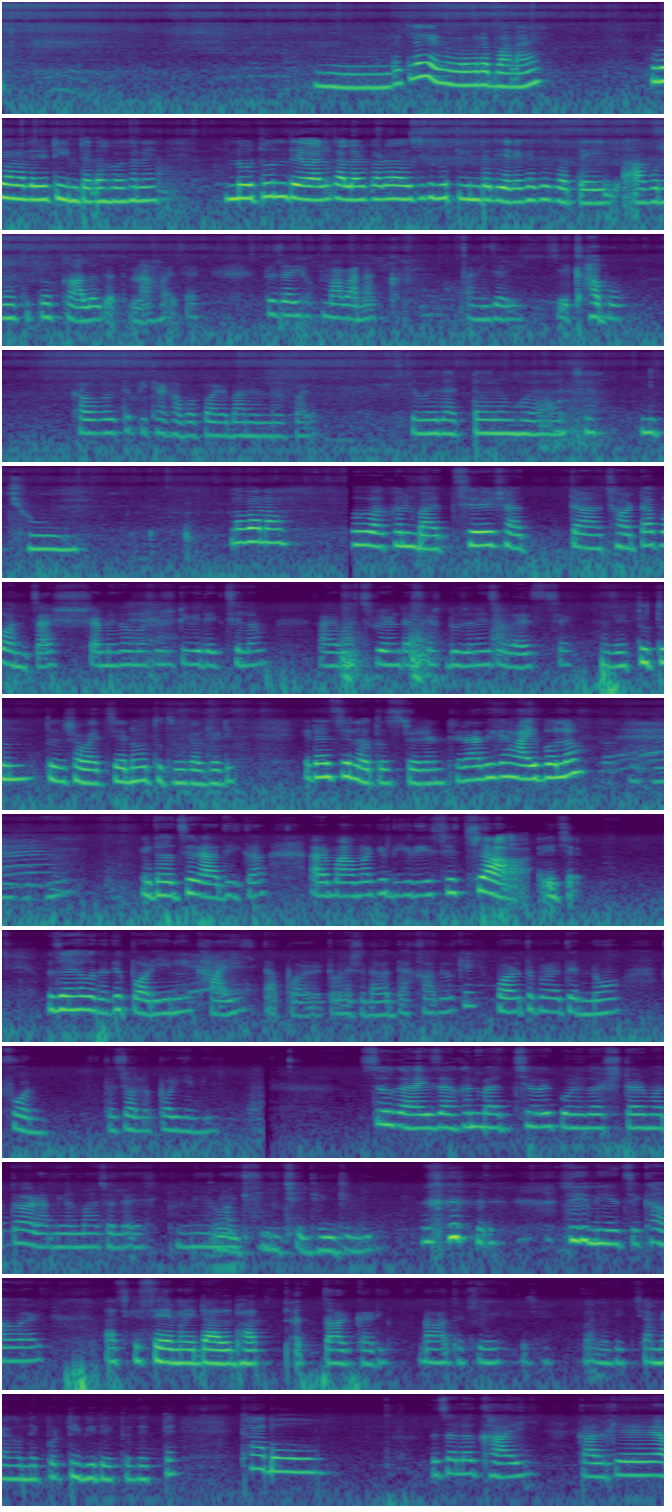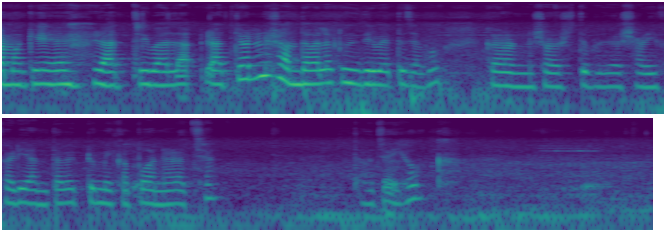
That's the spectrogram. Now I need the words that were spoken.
হুম দেখলে এভাবে করে বানায়। পুরো আমাদের এই টিনটা দেখো এখানে নতুন দেওয়াল কালার করা হয়েছে, কিন্তু টিনটা দিয়ে রেখেছে যাতে এই আগুনের পুরো কালো যাতে না হয়ে যায়। তো যাই হোক, মা বানাক, আমি যাই, যে খাব। খাব বলতে পিঠা খাব পরে, বানানোর পরে। ওয়েদারটা এরকম হয়ে আছে, নিঝুম। মা বানাও। তো এখন বাজছে সাতটা, ছটা পঞ্চাশ। আমি এখন বসে বসে টিভি দেখছিলাম। আর আমার স্টুডেন্ট আজকে দুজনেই চলে এসছে। যে তুতুন তুমি সবাই চেনো তুতুনকে অলরেডি এটা হচ্ছে নতুন স্টুডেন্ট রাধিকা হাই বলো। এটা হচ্ছে রাধিকা। আর মা আমাকে দিয়ে দিয়েছে চা। এই যে। তো যাই হোক ওদেরকে পড়িয়ে নিয়ে খাই। তারপর তোমাদের সাথে আবার দেখা হবে ওকে পড়াতে পড়াতে নো ফোন তো চলো পড়িয়ে নিই। সো গাইজ এখন বাজছে ওই পনেরো দশটার মতো আর আমি আর মা চলে নিয়ে নিয়েছি। দিয়ে নিয়েছি খাবার। আজকে সেম ওই ডাল ভাত আর তরকারি। বাবা তো খেয়ে গেছে ওখানে দেখছি আমরা এখন দেখব টিভি দেখতে দেখতে। খাব। তো চলো খাই। কালকে আমাকে রাত্রিবেলা রাত্রিবেলা না সন্ধ্যাবেলা একটু দিদির বাড়িতে যাব। কারণ সরস্বতী পূজার শাড়ি ফাড়ি আনতে হবে একটু মেকআপও আনার আছে। তো যাই হোক।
